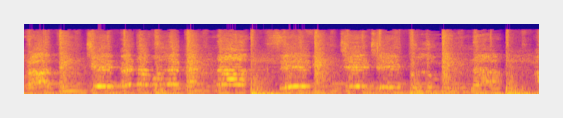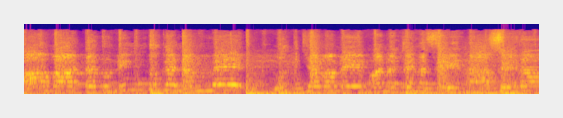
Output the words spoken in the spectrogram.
ప్రార్థించే మన జనసేన. సేనా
